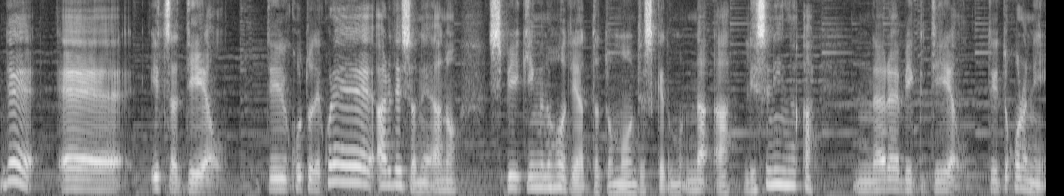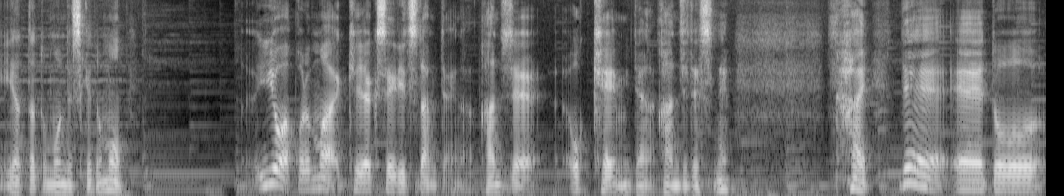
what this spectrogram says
と。で、えー、It's a deal っていうことでこれあれですよねあのスピーキングの方でやったと思うんですけどもなあリスニングか Not a big deal っていうところにやったと思うんですけども要はこれまあ契約成立だみたいな感じで OK みたいな感じですね。はい。で、えっ、ー、と、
